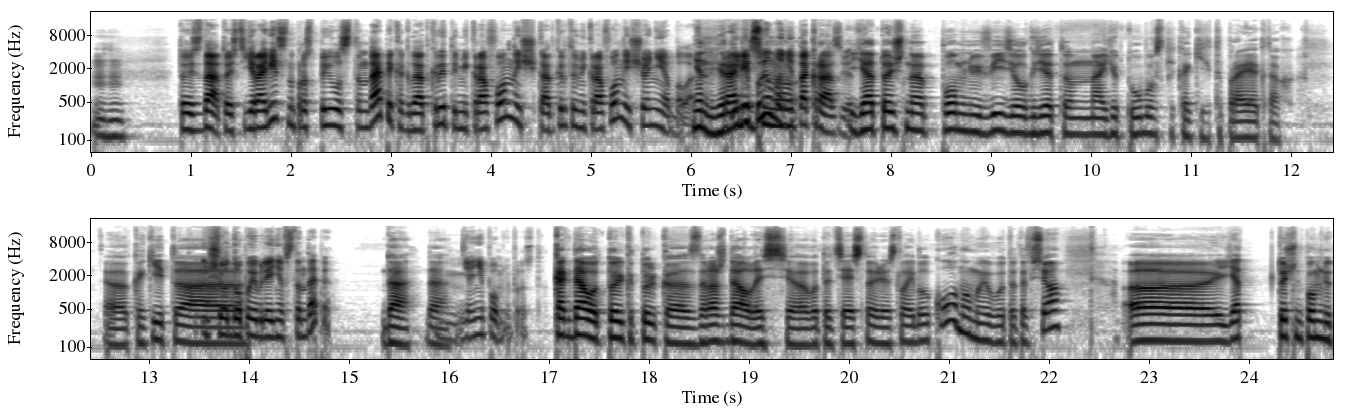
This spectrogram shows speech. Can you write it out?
угу. То есть, да, то есть Яровицына просто появилась в стендапе, когда открытый микрофон, открытого микрофона еще не было. Не, ну, Яровицыну... Или был, но не так развит. Я точно помню, видел где-то на ютубовских каких-то проектах. Э, какие-то... Еще до появления в стендапе? Да, да. Я не помню просто. Когда вот только-только зарождалась э, вот эта история с лейбл.комом и вот это все, э, я точно помню,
